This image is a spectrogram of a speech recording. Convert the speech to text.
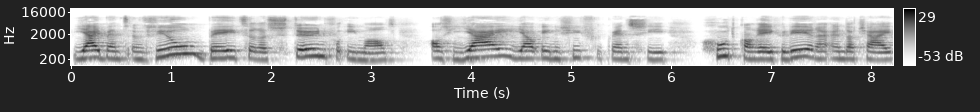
Jij bent een veel betere steun voor iemand als jij jouw energiefrequentie goed kan reguleren en dat jij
